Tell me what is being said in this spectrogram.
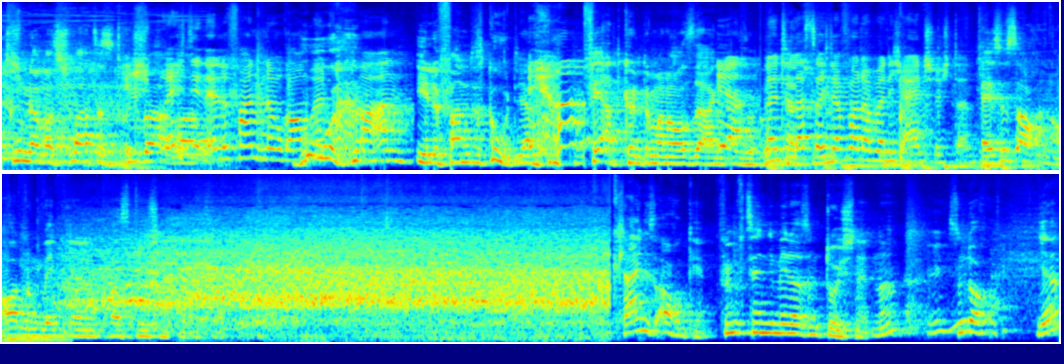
ich, tun ich, da was Schwarzes ich drüber. spreche aber- den Elefanten im Raum einfach mal an. Elefant ist gut, ja. Pferd könnte man auch sagen. Ja, Also, Leute, lasst euch davon aber nicht einschüchtern. Es ist auch in Ordnung, wenn ihr was durchschnittlich habt. Klein ist auch okay. 5 cm sind Durchschnitt, ne? Mhm. Sind doch. Ja?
